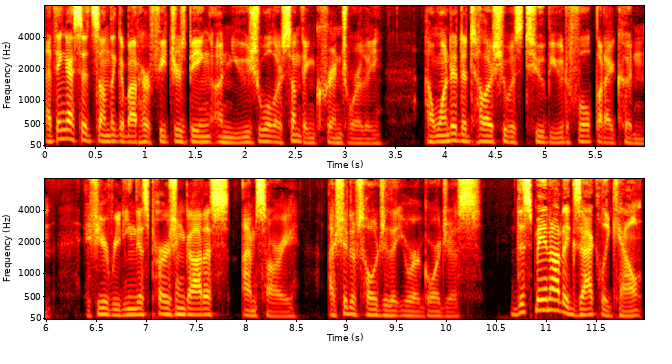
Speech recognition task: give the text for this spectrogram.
I think I said something about her features being unusual or something cringeworthy. I wanted to tell her she was too beautiful, but I couldn't. If you're reading this Persian goddess, I'm sorry. I should have told you that you were gorgeous. This may not exactly count,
